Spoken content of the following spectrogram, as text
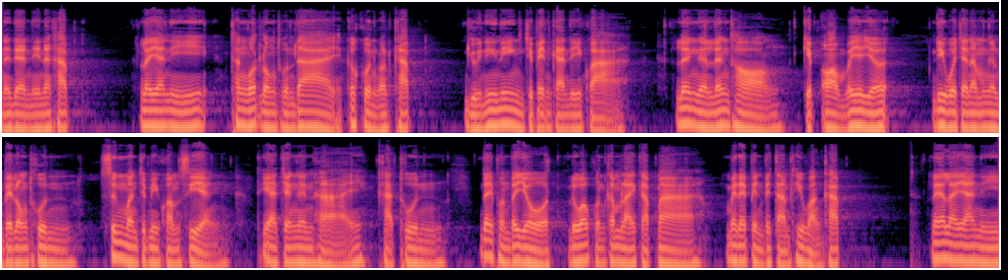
ในเดือนนี้นะครับ ระยะนี้ถ้างดลงทุนได้ก็ควรงดครับ อยู่นิ่งๆจะเป็นการดีกว่า เรื่องเงินเรื่องทอง เก็บออมไว้เยอะๆดีกว่าจะนำเงินไปลงทุน ซึ่งมันจะมีความเสี่ยงที่อาจจะเงินหาย ขาดทุน ได้ผลประโยชน์ หรือว่าผลกำไรกลับมา ไม่ได้เป็นไปตามที่หวังครับ และระยะนี้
